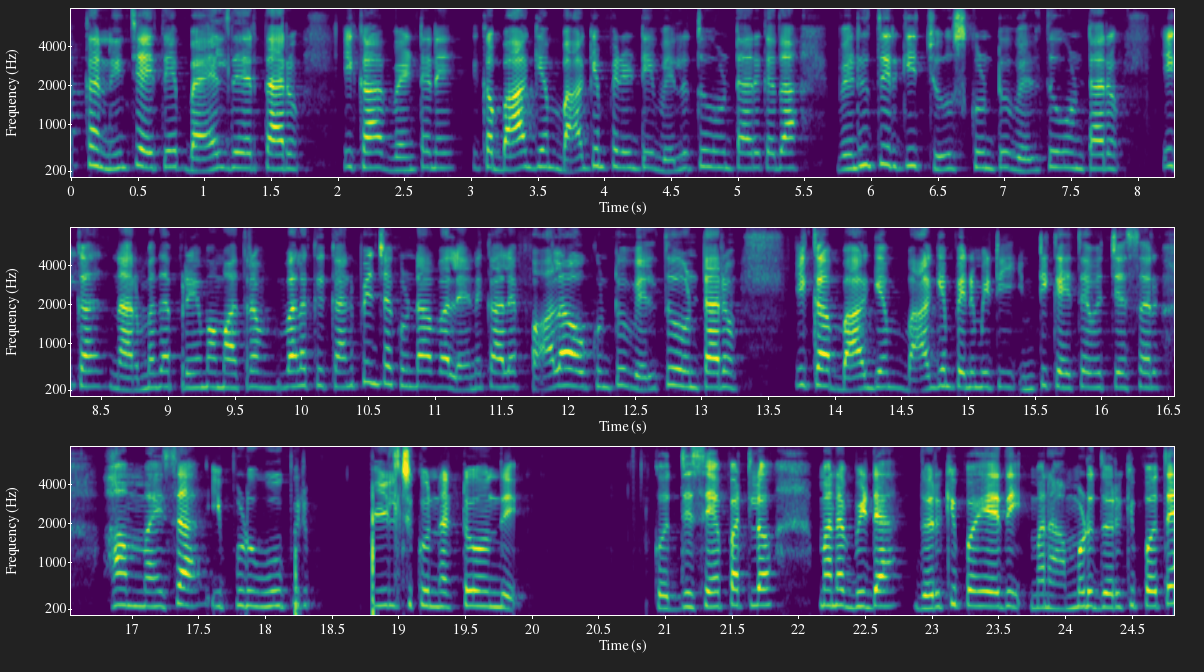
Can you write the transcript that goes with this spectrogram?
అక్కడి నుంచి అయితే బయలుదేరుతారు. ఇక వెంటనే ఇక భాగ్యం భాగ్యం పెరింటి వెళుతూ ఉంటారు కదా. వెను తిరిగి చూసుకుంటూ వెళ్తూ ఉంటారు. ఇక నర్మద ప్రేమ మాత్రం వాళ్ళకి కనిపించకుండా వాళ్ళ వెనకాలే ఫాలో అవ్వుకుంటూ వెళ్తూ ఉంటారు. ఇక భాగ్యం భాగ్యం పెనిమిటి ఇంటికైతే వచ్చేసారు హమ్మైసా ఇప్పుడు ఊపిరి పీల్చుకున్నట్టు ఉంది. కొద్దిసేపట్లో మన బిడ్డ దొరికిపోయేది మన అమ్ముడు దొరికిపోతే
